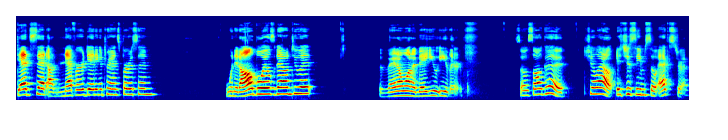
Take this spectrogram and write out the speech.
dead set on never dating a trans person, when it all boils down to it, they don't want to date you either. So it's all good. Chill out. It just seems so extra.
